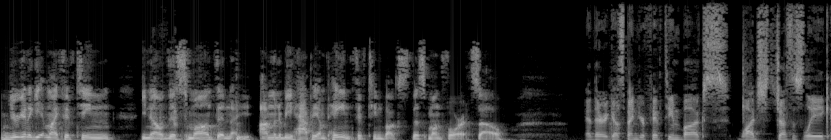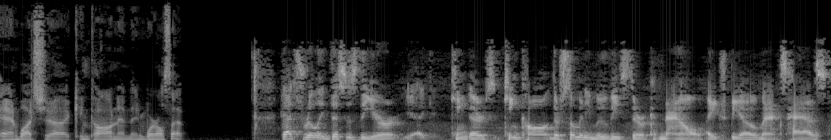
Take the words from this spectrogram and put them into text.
you're going to get my 15 you know this month and I'm going to be happy I'm paying 15 bucks this month for it. So And there you go. Spend your 15 bucks, watch Justice League, and watch uh, King Kong, and then we're all set. That's really this is the year. King there's King Kong. There's so many movies there now. HBO Max has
